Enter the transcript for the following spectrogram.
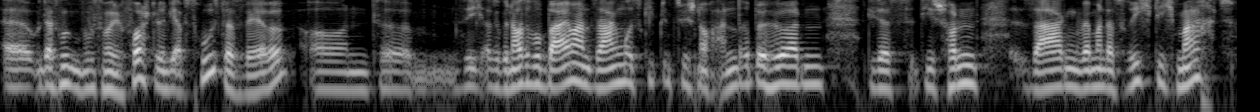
Äh, und das muss, muss, man sich vorstellen, wie abstrus das wäre. Und ähm, sehe ich also genauso, wobei man sagen muss, es gibt inzwischen auch andere Behörden, die das, die schon sagen, wenn man das richtig macht,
